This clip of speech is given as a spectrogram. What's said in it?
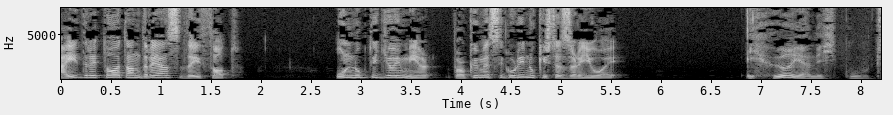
Ai i drejtohet Andreas dhe i thotë. Unë nuk dëgjoj mirë, por ky me siguri nuk ishte zëri juaj. Ich höre ja nicht gut,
